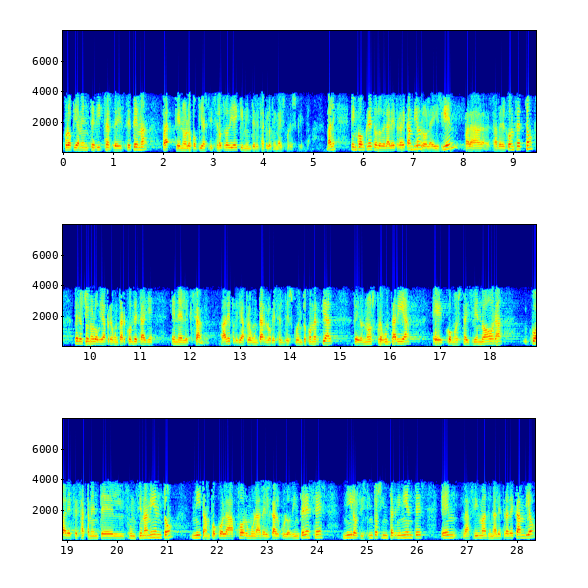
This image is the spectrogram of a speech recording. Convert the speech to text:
propiamente dichas de este tema, que no lo copiasteis el otro día y que me interesa que lo tengáis por escrito. ¿Vale? En concreto, lo de la letra de cambio lo leéis bien para saber el concepto, pero yo no lo voy a preguntar con detalle en el examen. ¿Vale? Podría preguntar lo que es el descuento comercial, pero no os preguntaría, eh, como estáis viendo ahora, cuál es exactamente el funcionamiento, ni tampoco la fórmula del cálculo de intereses, ni los distintos intervinientes en la firma de una letra de cambio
